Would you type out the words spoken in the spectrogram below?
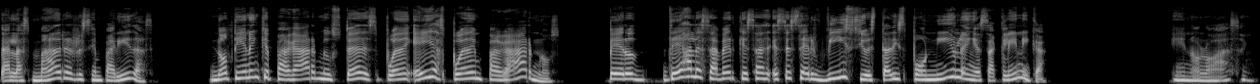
a las madres recién paridas. No tienen que pagarme ustedes, pueden, ellas pueden pagarnos, pero déjale saber que ese servicio está disponible en esa clínica. Y no lo hacen.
